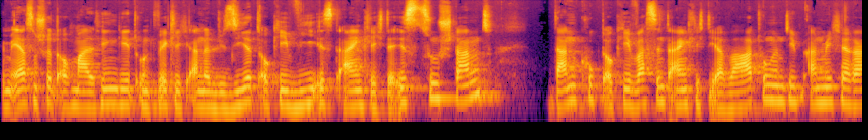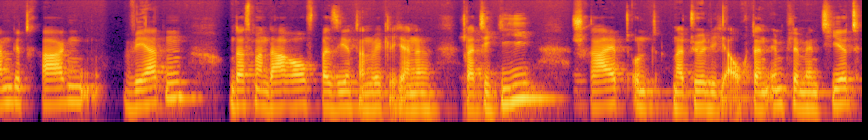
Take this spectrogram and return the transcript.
im ersten Schritt auch mal hingeht und wirklich analysiert, okay, wie ist eigentlich der Ist-Zustand? Dann guckt, okay, was sind eigentlich die Erwartungen, die an mich herangetragen werden? und dass man darauf basierend dann wirklich eine Strategie schreibt und natürlich auch dann implementiert,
